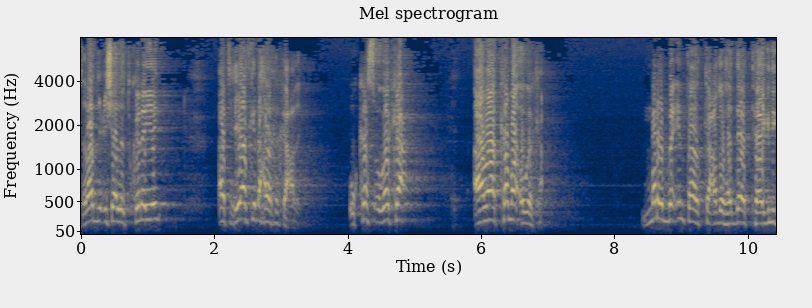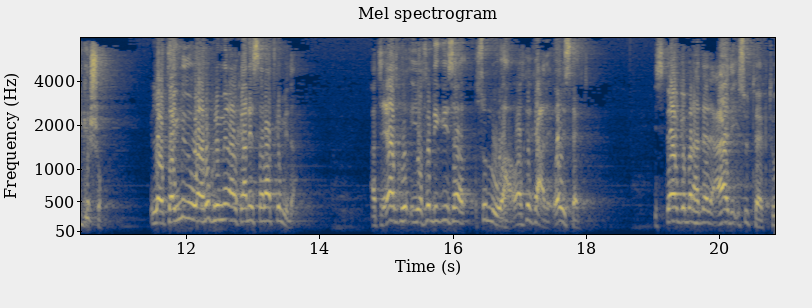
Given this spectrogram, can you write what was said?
salaaddii cishaa la tukanayey atixiyaadkii dhexda ka kacday. Ukas oga kac ama kama oga kac. Marba intaad kacdo haddaad taagni gasho. Ilaa taagnidu waa rukni min arkaani salaad ka mid ah. Atixiyaadku iyo fadhigiisa sunnuu ahaa waad ka kacday waad istaagto. Istaagga mar haddaad caadi isu taagto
